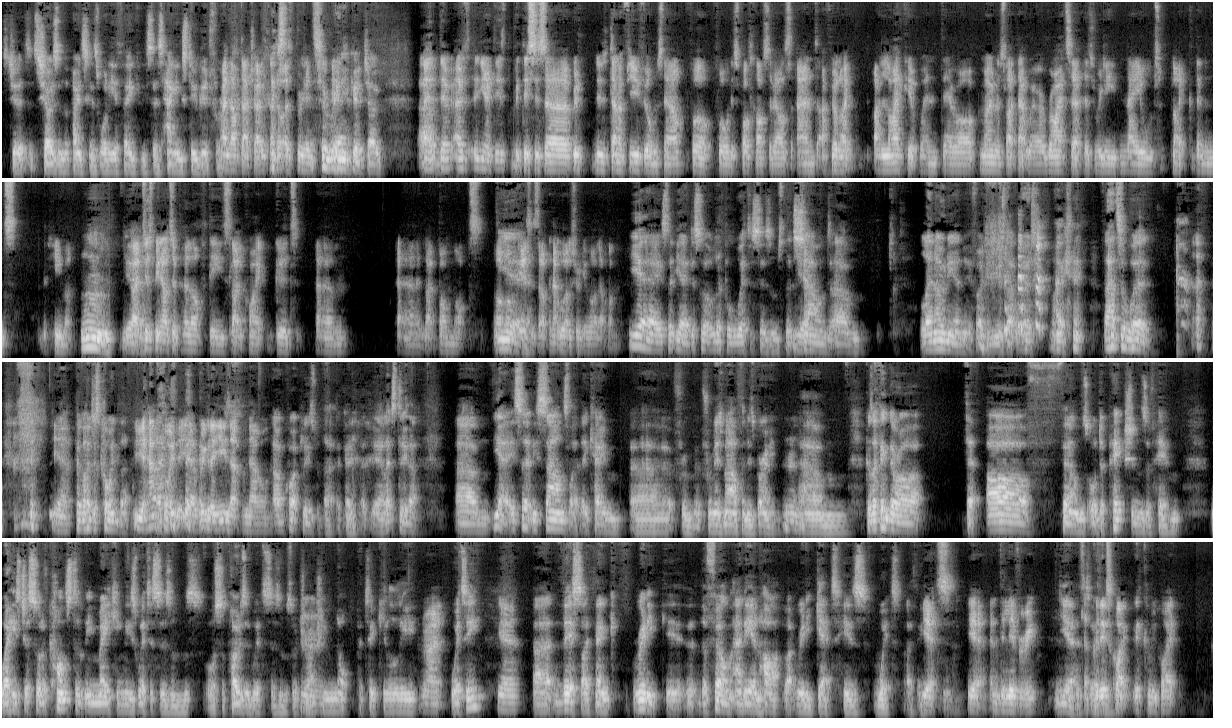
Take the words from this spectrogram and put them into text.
Stuart shows him the painting. Says, "What do you think?" And he says, "Hanging's too good for it." I love that joke. I thought it was brilliant. it's a really Yeah. good joke. Uh, Um, there, uh, you know, this, this is uh, we've, we've done a few films now for for this podcast of ours, and I feel like I like it when there are moments like that where a writer has really nailed like Lennon's humour, mm, yeah, like just being able to pull off these like quite good um, uh, like bon mots Yeah. and stuff, and that works really well. That one, yeah, it's like, yeah, just sort of little witticisms that Yeah. sound um, Lennonian, if I can use that word. like that's a word. yeah, Have I just coined that? you have coined it. Yeah, we're going to use that from now on. I'm quite pleased with that. Okay, yeah, let's do that. Um, yeah, it certainly sounds like they came uh, from from his mouth and his brain. Mm. Because I think there are there are films or depictions of him where he's just sort of constantly making these witticisms or supposed witticisms, which are Mm. actually not particularly Right? witty. Yeah. Uh, this, I think, really the film and Ian Hart like really get his wit. I think. Yes. Yeah, and delivery. Yeah. because so- it's quite it can be quite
